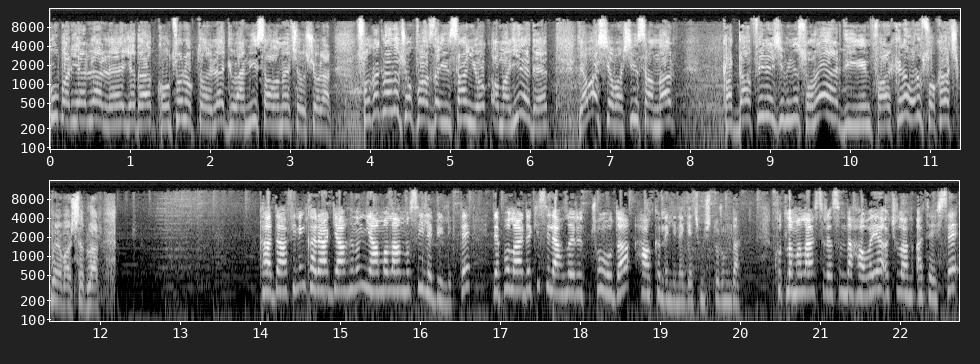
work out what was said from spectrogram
bu bariyerlerle ya da kontrol noktalarıyla güvenliği sağlamaya çalışıyorlar. Sokaklarda çok fazla insan yok ama yine de yavaş yavaş insanlar Kaddafi rejiminin sona erdiğinin farkına varıp sokağa çıkmaya başladılar. Kaddafi'nin karargahının yağmalanmasıyla birlikte depolardaki silahların çoğu da halkın eline geçmiş durumda. Kutlamalar sırasında havaya açılan ateşse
